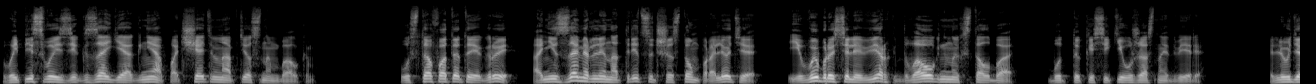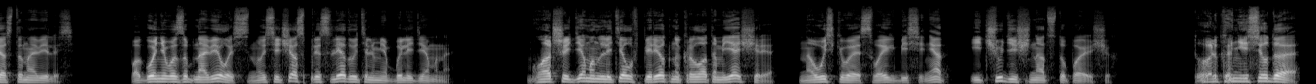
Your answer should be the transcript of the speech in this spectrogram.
выписывая зигзаги огня по тщательно обтесанным балкам. Устав от этой игры, они замерли на 36-м пролете и выбросили вверх два огненных столба, будто косяки ужасной двери. Люди остановились. Погоня возобновилась, но сейчас преследователями были демоны. Младший демон летел вперед на крылатом ящере, наускивая своих бесенят и чудищно отступающих. «Только не сюда!»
